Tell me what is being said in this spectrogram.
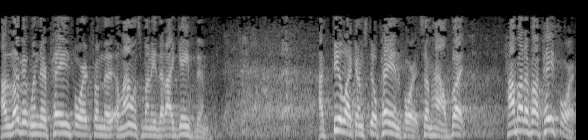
I love it when they're paying for it from the allowance money that I gave them. I feel like I'm still paying for it somehow, but how about if I pay for it?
